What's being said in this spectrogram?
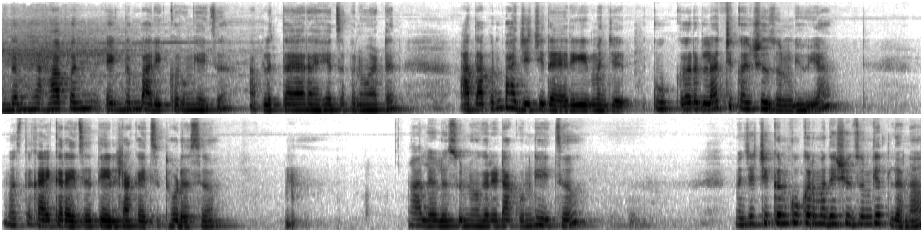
एकदम हा पण एकदम बारीक करून घ्यायचं. आपलं तयार आहे ह्याचं पण वाटण. आता आपण भाजीची तयारी म्हणजे कुकरला चिकन शिजवून घेऊया. मस्त काय करायचं? तेल टाकायचं थोडंसं. आलं लसूण वगैरे टाकून घ्यायचं. म्हणजे चिकन कुकरमध्ये शिजून घेतलं ना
